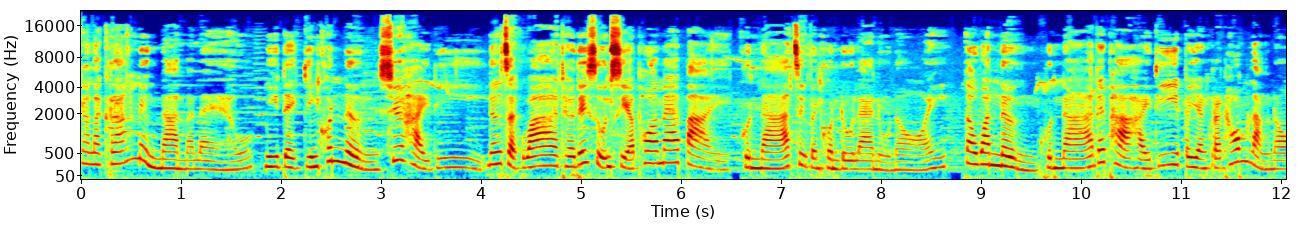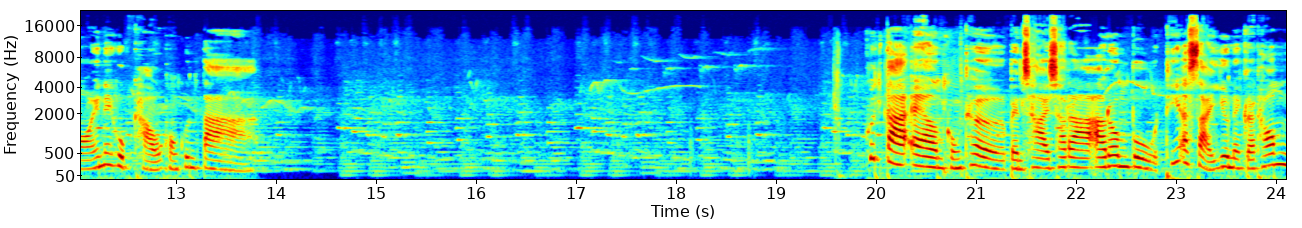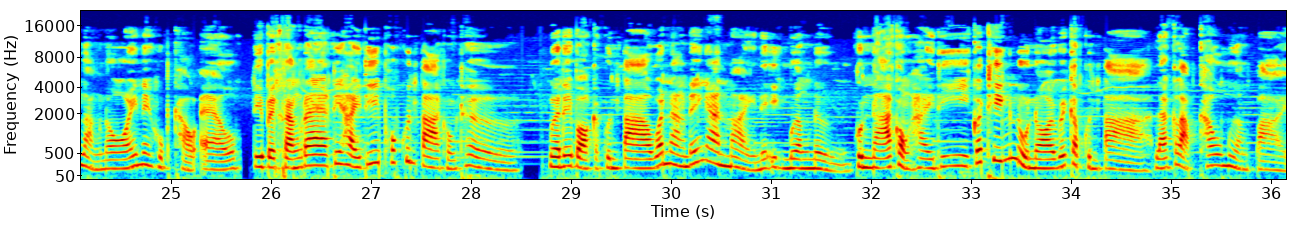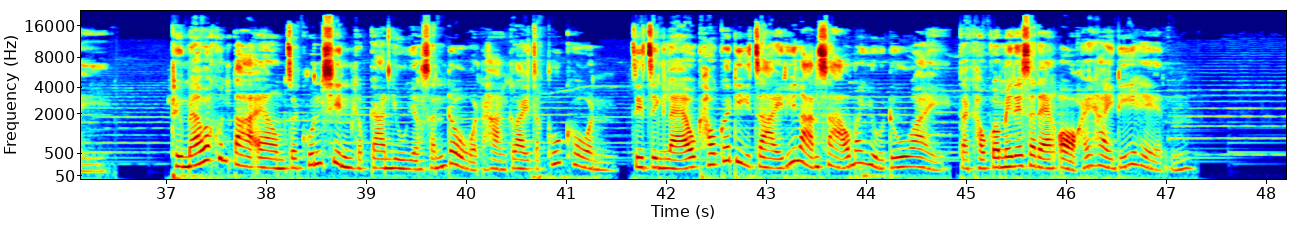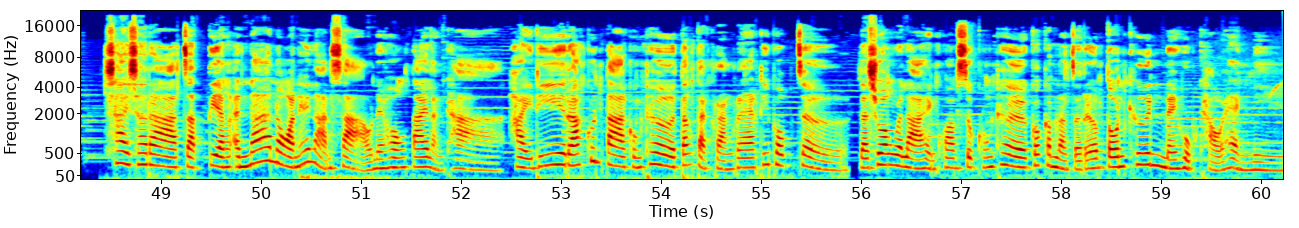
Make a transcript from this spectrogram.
กาลครั้งหนึ่งนานมาแล้ว มีเด็กหญิงคนหนึ่ง ชื่อไฮดี้ เนื่องจากว่าเธอได้สูญเสียพ่อแม่ไป คุณน้าจึงเป็นคนดูแลหนูน้อย แต่วันหนึ่ง คุณน้าได้พาไฮดี้ไปยังกระท่อมหลังน้อยในหุบเขาของคุณตา คุณตาแอลของเธอเป็นชายชราอารมณ์บูดที่อาศัยอยู่ในกระท่อมหลังน้อยในหุบเขาแอลป์ดีเป็นครั้งแรกที่ไฮดี้พบคุณตาของเธอ เมื่อได้บอกกับคุณตาว่านางได้งานใหม่ในอีกเมืองหนึ่ง คุณน้าของไฮดี้ก็ทิ้งหนูน้อยไว้กับคุณตาและกลับเข้าเมืองไป ถึงแม้ว่าคุณตาแอลจะคุ้นชินกับการอยู่อย่างสันโดษห่างไกลจากผู้คน จริงๆ แล้วเขาก็ดีใจที่หลานสาวมาอยู่ด้วย แต่เขาก็ไม่ได้แสดงออกให้ไฮดี้เห็น ชายชราจัดเตียงอันน่านอนให้หลานสาวในห้องใต้หลังคา ไฮดี้รักคุณตาของเธอตั้งแต่ครั้งแรกที่พบเจอ และช่วงเวลาแห่งความสุขของเธอก็กำลังจะเริ่มต้นขึ้นในหุบเขาแห่งนี้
